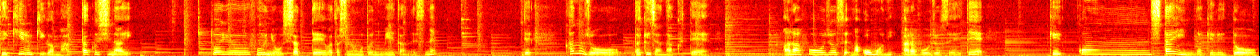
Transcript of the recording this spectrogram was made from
できる気が全くしないというふうにおっしゃって私のもとに見えたんですね。で彼女だけじゃなくてアラフォー女性、まあ、主にアラフォー女性で結婚したいんだけれど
